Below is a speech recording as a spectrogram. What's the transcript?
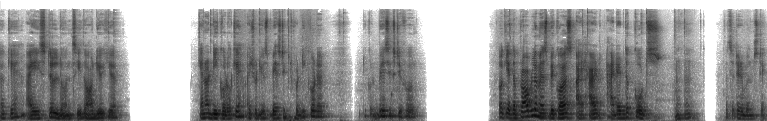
Okay I still don't see the audio here. Cannot decode okay? I should use base 64 decoder. Decode base 64 okay the problem is because I had added the codes. Mm -hmm. that's a terrible mistake.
